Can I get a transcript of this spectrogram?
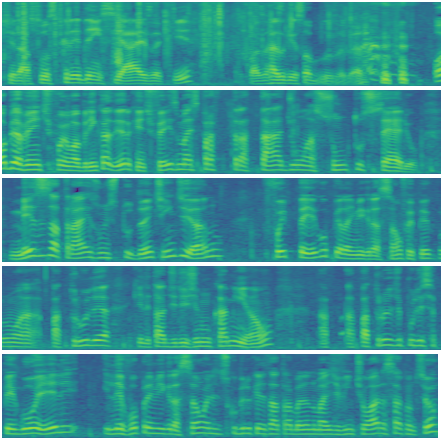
tirar suas credenciais aqui. Eu quase rasguei sua blusa agora. Obviamente foi uma brincadeira que a gente fez, mas para tratar de um assunto sério. Meses atrás, um estudante indiano foi pego pela imigração, foi pego por uma patrulha que ele estava dirigindo um caminhão. A, a patrulha de polícia pegou ele e levou para a imigração. Ele descobriu que ele estava trabalhando mais de 20 horas. Sabe o que aconteceu?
